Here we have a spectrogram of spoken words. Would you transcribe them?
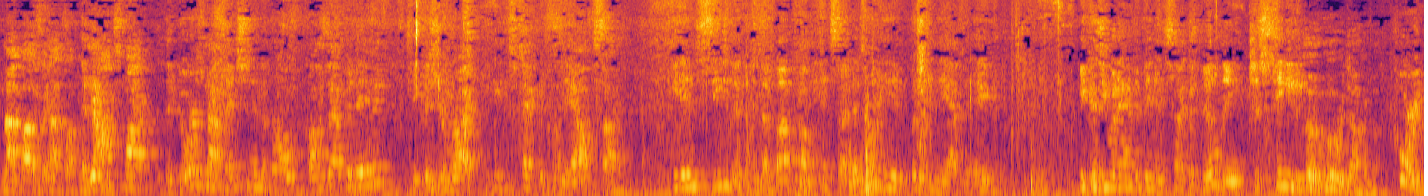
Not box. They're not The fucking. Knox box, the door's not mentioned in the probable cause affidavit because you're right. He inspected from the outside. He didn't see the, the bug on the inside. That's why he didn't put it in the affidavit. Because he would have to have been inside the building to see Who? Who are we talking about? Corey.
